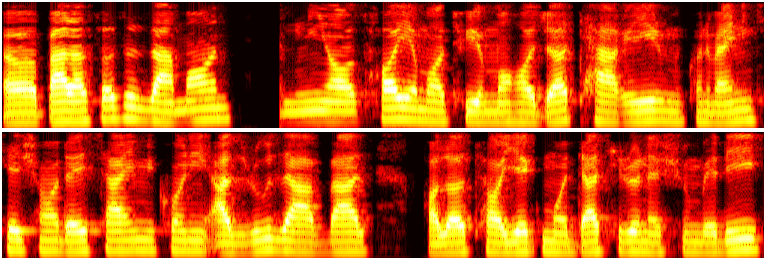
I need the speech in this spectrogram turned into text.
بر اساس زمان نیازهای ما توی مهاجرت تغییر می‌کنه و اینی که شما داری سعی می‌کنی از روز اول حالا تا یک مدتی رو نشون بدی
